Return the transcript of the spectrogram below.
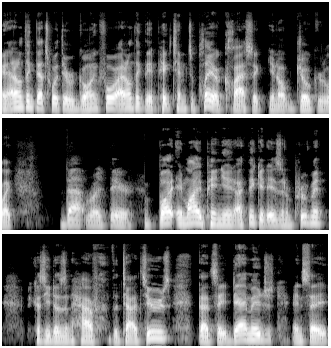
And I don't think that's what they were going for. I don't think they picked him to play a classic, you know, Joker like that right there. But in my opinion, I think it is an improvement because he doesn't have the tattoos that say damaged and say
